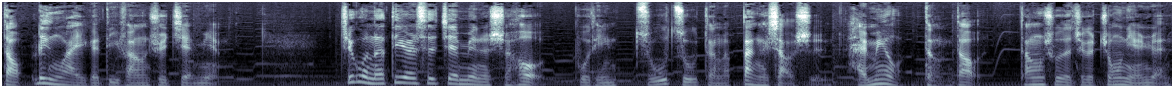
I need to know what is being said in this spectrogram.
到另外一个地方去见面。结果呢第二次见面的时候。普廷足足等了半个小时，还没有等到当初的这个中年人。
